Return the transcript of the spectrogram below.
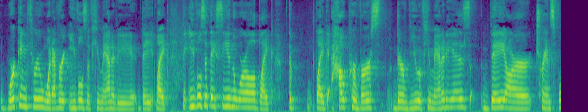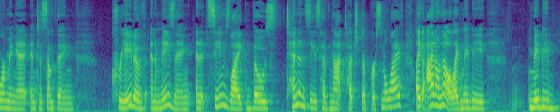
working through whatever evils of humanity they like the evils that they see in the world like the like how perverse their view of humanity is they are transforming it into something creative and amazing. And it seems like those tendencies have not touched their personal life. Like i don't know. Like maybe maybe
